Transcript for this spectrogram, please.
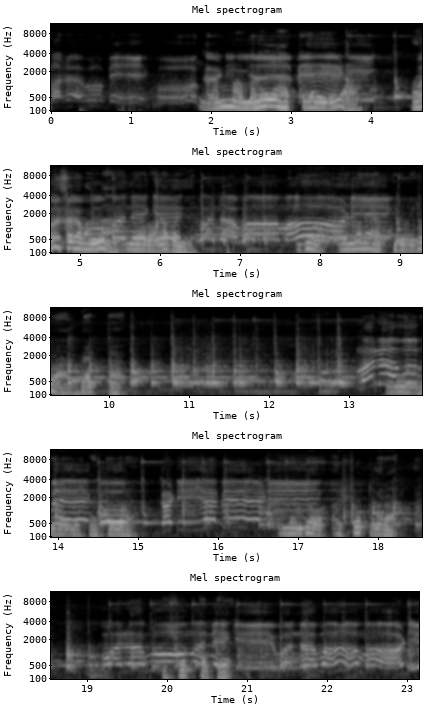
ಮರವು ಬೇಕು ನಮ್ಮ ಮನೆಯ ಹತ್ತಿರ ಇರುವ ಪರಿಸರವನ್ನು ನೋಡೋಣ ಬನ್ನಿ. ವನವ ಇದು ನಮ್ಮನೆ ಹತ್ತಿರವಿರುವ ಬೆಟ್ಟ. ಮರವು ಮರ ಕಡಿಯಬೇಡಿ ಇಲ್ಲೊಂದು ಅಶ್ವತ್ಥ ಮರ ವರವು ಮನೆಗೆ ವನವ ಮಾಡಿ.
